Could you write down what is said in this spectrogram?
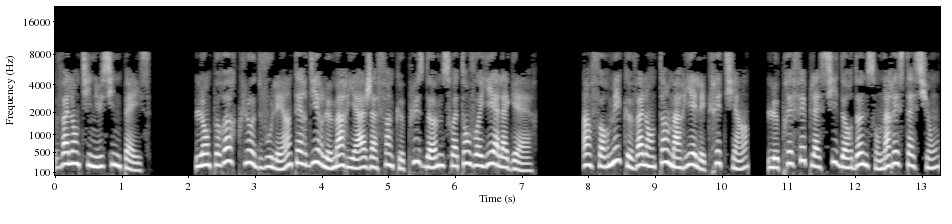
Valentinus in Pace. L'empereur Claude voulait interdire le mariage afin que plus d'hommes soient envoyés à la guerre. Informé que Valentin mariait les chrétiens, le préfet Placide ordonne son arrestation,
